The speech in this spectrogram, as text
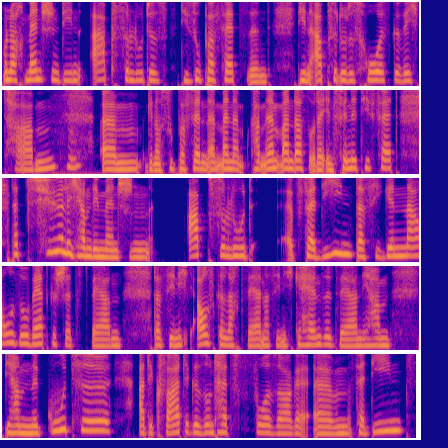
und auch Menschen, die ein absolutes, die super fett sind, die ein absolutes hohes Gewicht haben. Ähm, genau, super fett nennt man, nennt man das oder Infinity Fett. Natürlich haben die Menschen absolut verdient, dass sie genauso wertgeschätzt werden, dass sie nicht ausgelacht werden, dass sie nicht gehänselt werden. Die haben, die haben eine gute, adäquate Gesundheitsvorsorge ähm, verdient.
